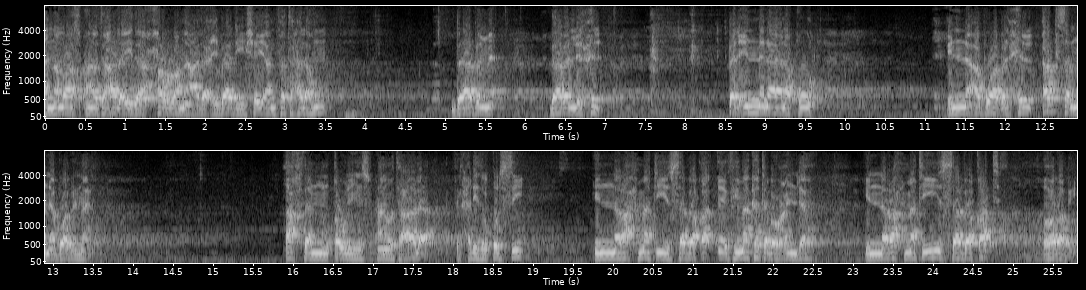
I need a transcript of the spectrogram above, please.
أن الله سبحانه وتعالى إذا حرم على عباده شيئا فتح لهم بابا بابا للحل. بل إننا نقول إن أبواب الحل أكثر من أبواب المال. أخذا من قوله سبحانه وتعالى في الحديث القدسي إن رحمتي سبق فيما كتبه عنده إن رحمتي سبقت غضبي.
